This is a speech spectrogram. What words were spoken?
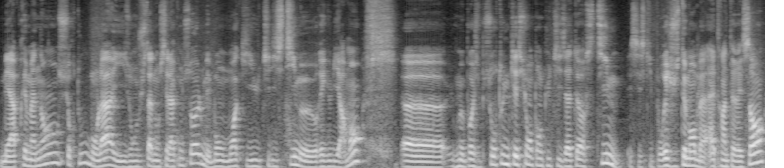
Mais après maintenant, surtout, bon là, ils ont juste annoncé la console. Mais bon, moi qui utilise Steam euh, régulièrement, euh, je me pose surtout une question en tant qu'utilisateur Steam, et c'est ce qui pourrait justement bah, être intéressant,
